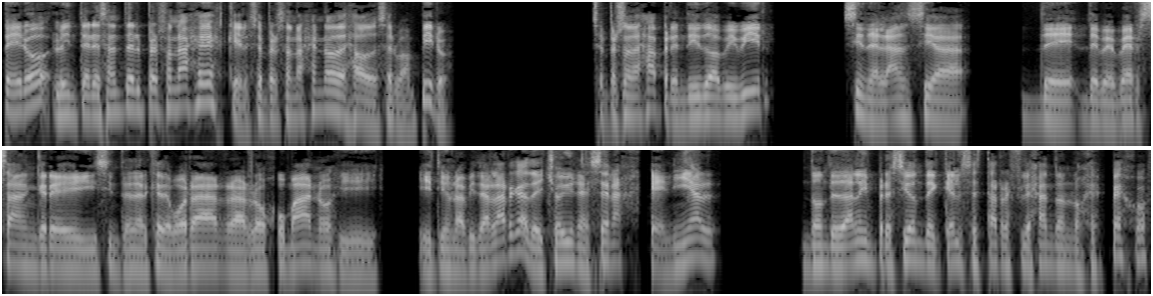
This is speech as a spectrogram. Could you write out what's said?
Pero lo interesante del personaje es que ese personaje no ha dejado de ser vampiro. Ese personaje ha aprendido a vivir sin el ansia de, de beber sangre y sin tener que devorar a los humanos y, y tiene una vida larga. De hecho, hay una escena genial donde da la impresión de que él se está reflejando en los espejos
